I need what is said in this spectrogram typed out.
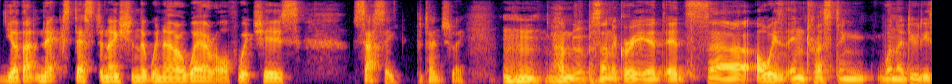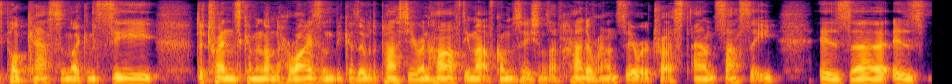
you know that next destination that we're now aware of, which is SASE potentially. Mm-hmm. 100% agree. It, it's uh, always interesting when I do these podcasts and I can see the trends coming on the horizon because over the past year and a half, the amount of conversations I've had around zero trust and SASE is uh, is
